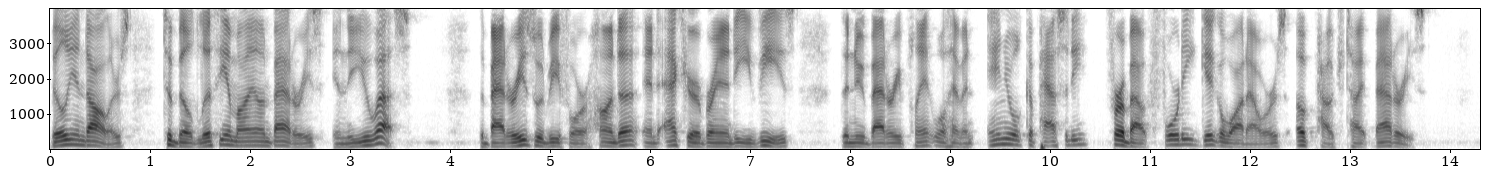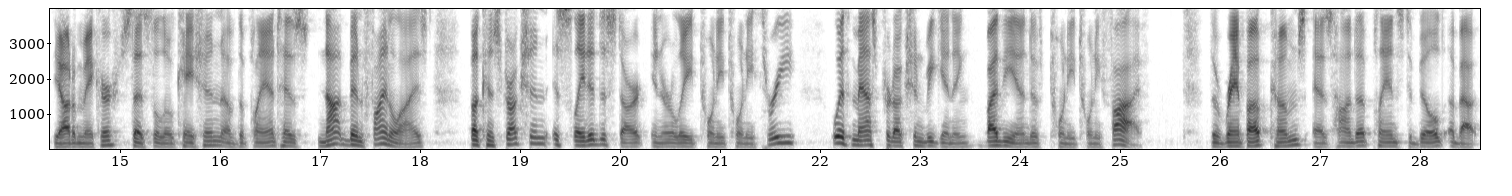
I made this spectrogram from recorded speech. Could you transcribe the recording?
billion to build lithium ion batteries in the U.S. The batteries would be for Honda and Acura brand EVs. The new battery plant will have an annual capacity for about 40 gigawatt hours of pouch type batteries. The automaker says the location of the plant has not been finalized, but construction is slated to start in early 2023 with mass production beginning by the end of 2025. The ramp up comes as Honda plans to build about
